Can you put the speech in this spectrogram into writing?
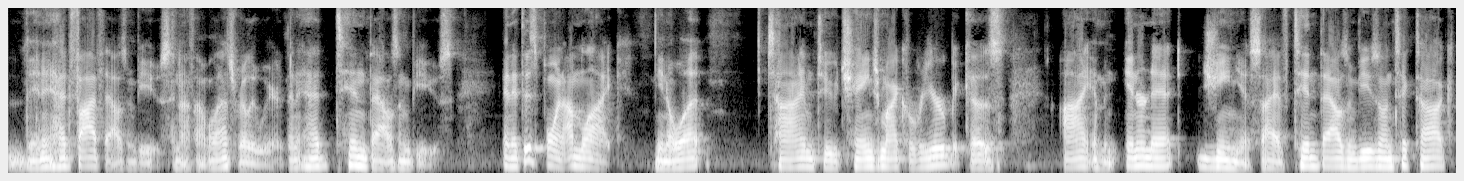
then it had 5,000 views. And I thought, well, that's really weird. Then it had 10,000 views. And at this point, I'm like, you know what? Time to change my career because I am an internet genius. I have 10,000 views on TikTok.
